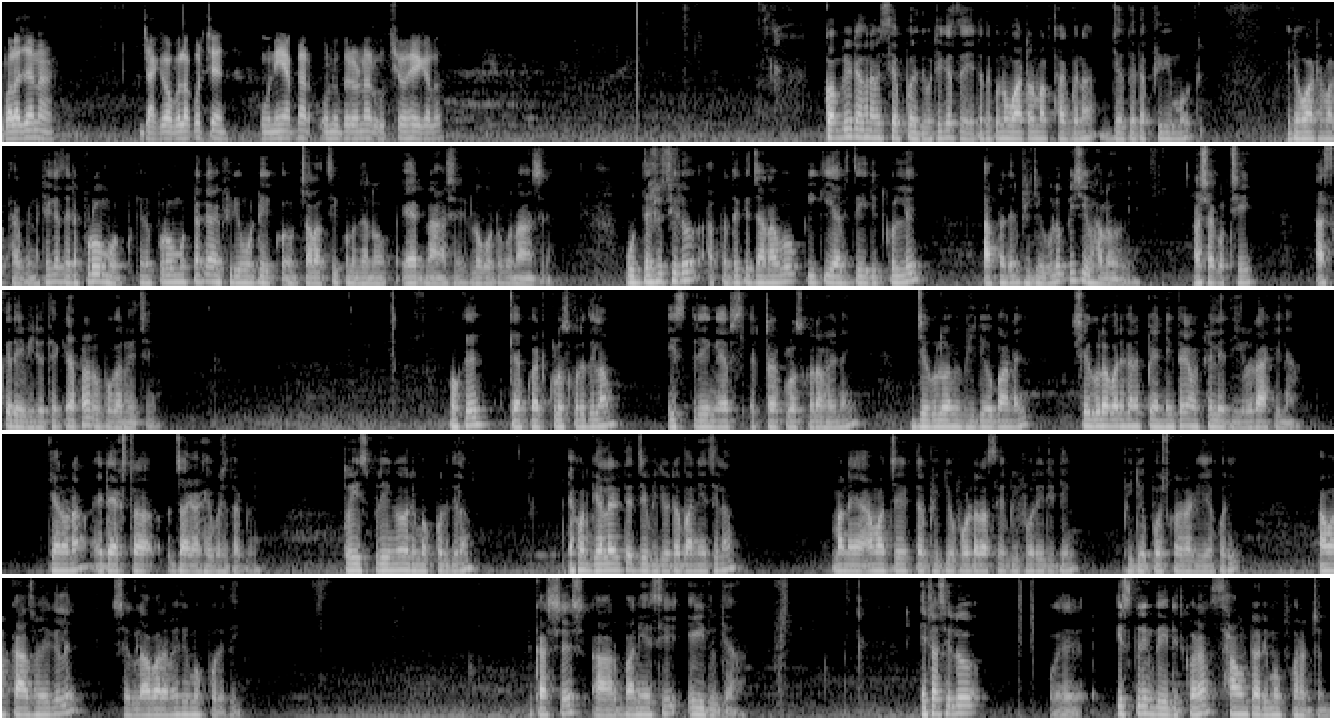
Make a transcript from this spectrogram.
বলা যায় না যাকে অবহেলা করছেন উনি আপনার অনুপ্রেরণার উৎস হয়ে গেল। কমপ্লিট এখন আমি সেভ করে দেবো ঠিক আছে? এটাতে কোনো ওয়াটারমার্ক থাকবে না যেহেতু এটা ফ্রি মোড এটা ওয়াটারমার্ক থাকবে না, ঠিক আছে? এটা প্রো মোড কিন্তু প্রো মোডটাকে আমি ফ্রি মোডে চালাচ্ছি, কোনো যেন অ্যাড না আসে লোগো টোগো না আসে। উদ্দেশ্য ছিল আপনাদেরকে জানাব কী কী অ্যাপস দিয়ে এডিট করলে আপনাদের ভিডিওগুলো বেশি ভালো হবে। আশা করছি আজকের এই ভিডিও থেকে আপনার উপকার হয়েছে। ওকে ক্যাপকাট ক্লোজ করে দিলাম। স্প্রিং অ্যাপস একটা ক্লোজ করা হয় নাই। যেগুলো আমি ভিডিও বানাই, সেগুলো আবার এখানে পেন্ডিং থাকে, আমি ফেলে দিই, এগুলো রাখি না। কেননা এটা এক্সট্রা জায়গা খেয়ে বসে থাকবে। তো স্প্রিংও রিমুভ করে দিলাম। এখন গ্যালারিতে যে ভিডিওটা বানিয়েছিলাম মানে আমার যে একটা ভিডিও ফোল্ডার আছে বিফোর এডিটিং ভিডিও পোস্ট করার আগে ইয়ে করি, আমার কাজ হয়ে গেলে সেগুলো আবার আমি রিমুভ করে দিই। কাজ শেষ, আর বানিয়েছি এই দুইটা। এটা ছিল স্ক্রিন দিয়ে এডিট করা সাউন্ডটা রিমুভ করার জন্য।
